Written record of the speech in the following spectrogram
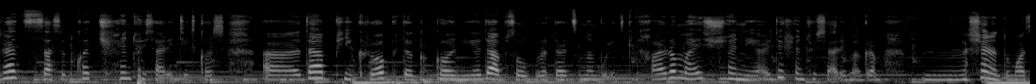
რაც ასე ვთქვა, ჩვენთვის არის თითქოს და ფიქრობ და გგონია და აბსოლუტურად დარწმუნებულიც კი ხარ, რომ აი შენი არის და შენთვის არის, მაგრამ შენათუმაც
